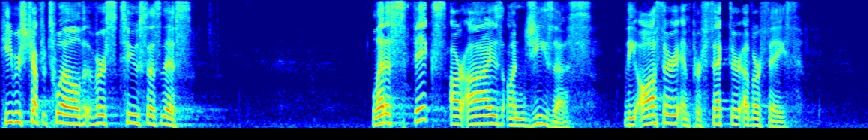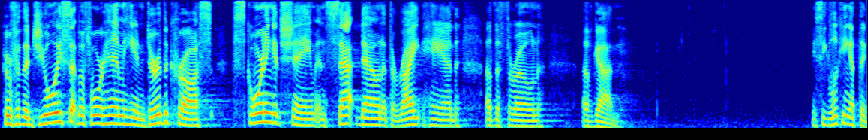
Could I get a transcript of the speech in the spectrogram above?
Hebrews chapter 12, verse 2 says this Let us fix our eyes on Jesus, the author and perfecter of our faith, who for the joy set before him, he endured the cross, scorning its shame, and sat down at the right hand of the throne of God. You see, looking at the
